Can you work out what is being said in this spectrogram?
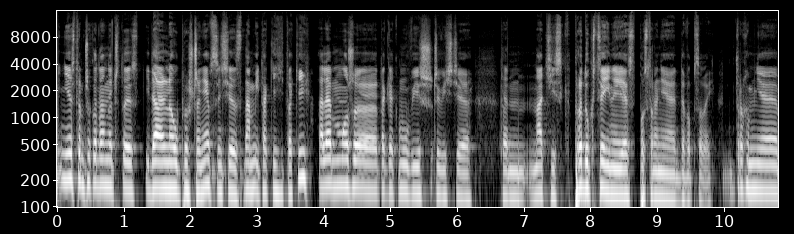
Nie jestem przekonany, czy to jest idealne uproszczenie, w sensie znam i takich, i takich, ale może, tak jak mówisz, oczywiście ten nacisk produkcyjny jest po stronie DevOpsowej. Trochę mnie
